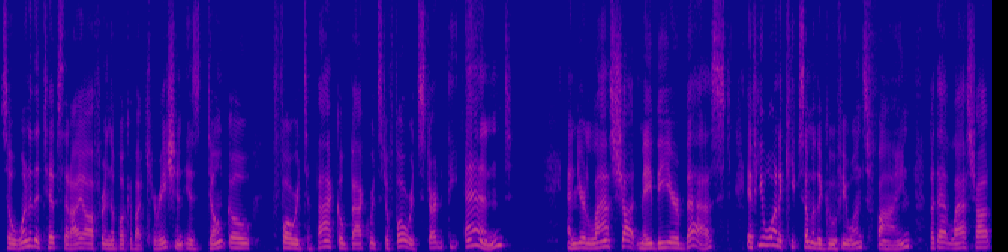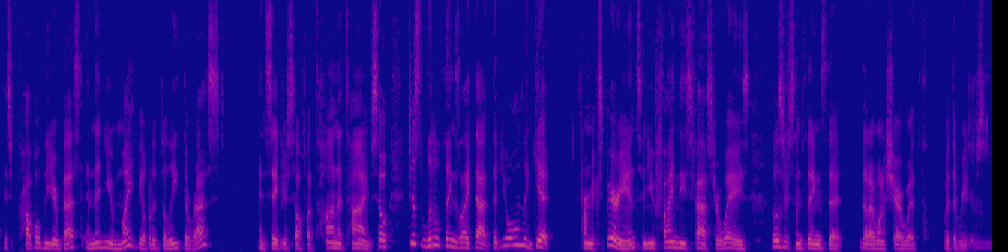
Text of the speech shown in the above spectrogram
So one of the tips that i offer in the book about curation is don't go forward to back go backwards to forward start at the end and your last shot may be your best. If you want to keep some of the goofy ones, fine, but that last shot is probably your best, and then you might be able to delete the rest and save yourself a ton of time. So, just little things like that that you only get from experience and you find these faster ways. Those are some things that that I want to share with with the readers. Mm.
